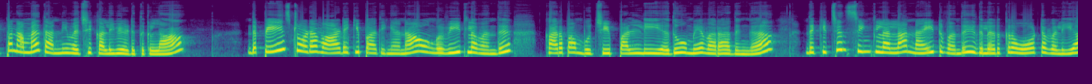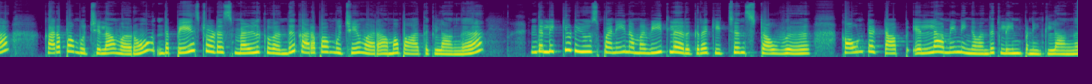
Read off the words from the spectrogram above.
இப்போ நம்ம தண்ணி வச்சு கழுவி எடுத்துக்கலாம். இந்த பேஸ்ட்டோட வாடைக்கு பார்த்தீங்கன்னா உங்கள் வீட்டில் வந்து கரப்பாம்பூச்சி பள்ளி எதுவுமே வராதுங்க. இந்த கிச்சன் சிங்க்லலாம் நைட்டு வந்து இதில் இருக்கிற ஓட்டை வழியாக கரப்பாம்பூச்சிலாம் வரும். இந்த பேஸ்ட்டோட ஸ்மெல்லுக்கு வந்து கரப்பாம்பூச்சியும் வராமல் பார்த்துக்கலாங்க இந்த லிக்விட் யூஸ் பண்ணி நம்ம வீட்டில் இருக்கிற கிச்சன் ஸ்டவ்வு கவுண்டர் டாப் எல்லாமே நீங்கள் வந்து க்ளீன் பண்ணிக்கலாங்க.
